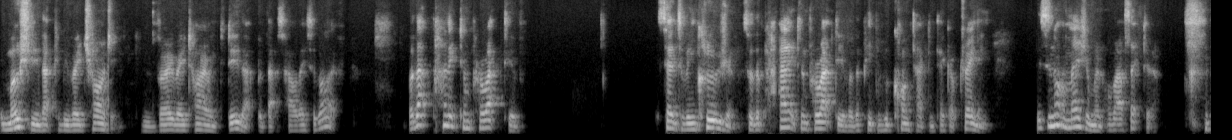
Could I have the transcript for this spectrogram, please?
Emotionally, that can be very charging. Very, very tiring to do that, but that's how they survive. But that panicked and proactive sense of inclusion. So the panicked and proactive are the people who contact and take up training. This is not a measurement of our sector. the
